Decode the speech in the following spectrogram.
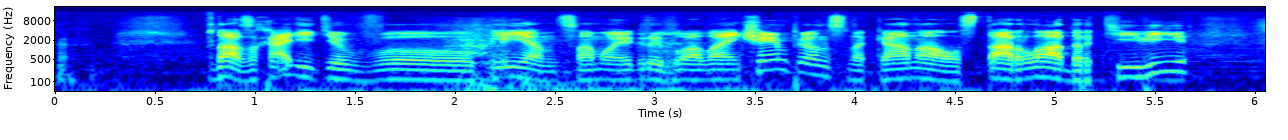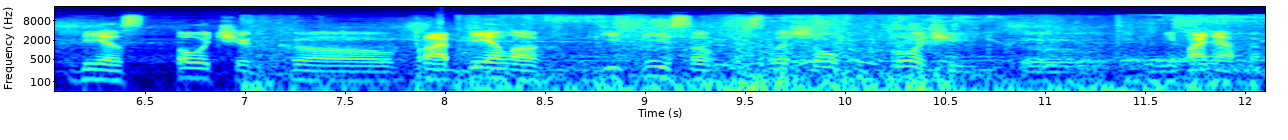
Да, заходите в клиент самой игры Bloodline Champions на канал StarLadder TV. Без точек, э, пробелов, дефисов, слэшов и прочих э, непонятных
